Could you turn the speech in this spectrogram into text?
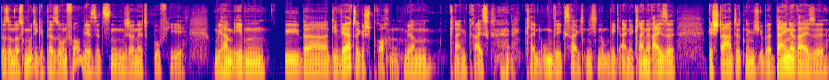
besonders mutige Person vor mir sitzen, Jeannette Bouffier. Und wir haben eben über die Werte gesprochen. Wir haben kleinen Kreis, kleinen Umweg, sage ich nicht einen Umweg, eine kleine Reise gestartet, nämlich über deine Reise,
